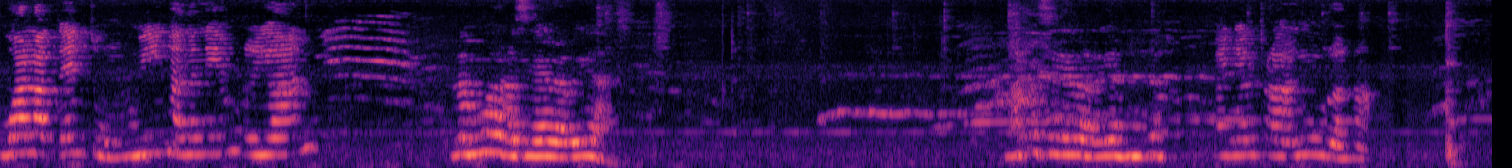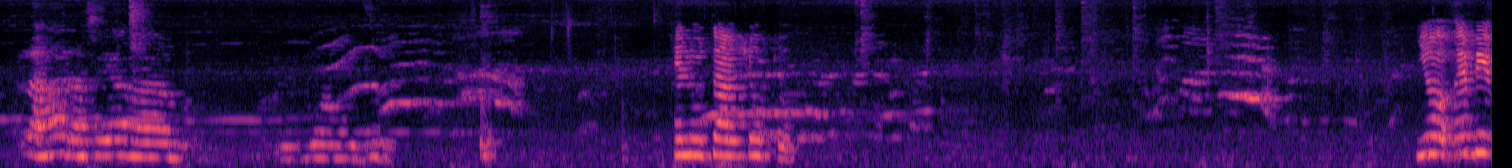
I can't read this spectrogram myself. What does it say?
walat entum mi hananim rian. Lamo a señora rian. Mata señora rian ada. Ayan ranu lah nak. Lah ada señora. Hello, tak cukup. Choto. Yo, ebi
